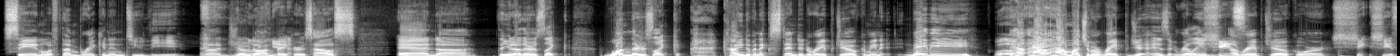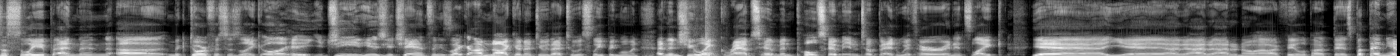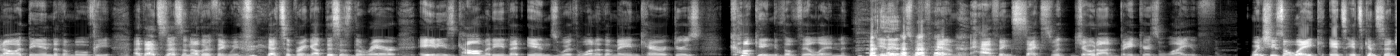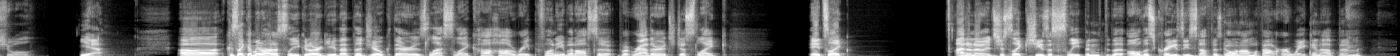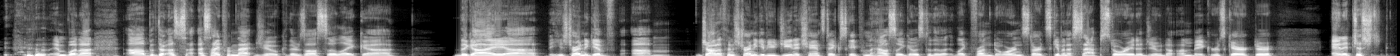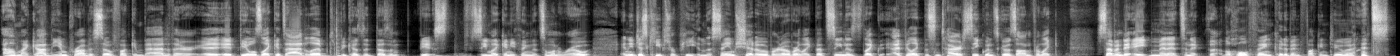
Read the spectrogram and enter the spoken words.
scene with them breaking into the uh, Joe Don yeah. Baker's house, and uh, you know, there's like one, there's like kind of an extended rape joke. I mean, maybe. Well, How, how how much of a rape jo- is it really a rape joke or she she's asleep and then uh McDorfus is like, "Oh, hey Eugene, here's your chance." And he's like, "I'm not going to do that to a sleeping woman." And then she like grabs him and pulls him into bed with her and it's like, "Yeah, yeah, I, I, I don't know how I feel about this." But then, you know, at the end of the movie, uh, that's that's another thing we forgot to bring up. This is the rare 80s comedy that ends with one of the main characters cucking the villain. It ends with him having sex with Joe Don Baker's wife. When she's awake, it's it's consensual. Yeah. Uh, cause like I mean, honestly, you could argue that the joke there is less like haha rape funny, but also, but rather it's just like, it's like, I don't know, it's just like she's asleep and th- all this crazy stuff is going on without her waking up and and whatnot. Uh, but there, as- aside from that joke, there's also like uh, the guy uh, he's trying to give um Jonathan's trying to give Eugene a chance to escape from the house, so he goes to the like front door and starts giving a sap story to Joe Don Baker's character. And it just, oh my god, the improv is so fucking bad there. It, it feels like it's ad libbed because it doesn't seem like anything that someone wrote. And he just keeps repeating the same shit over and over. Like that scene is like, I feel like this entire sequence goes on for like seven to eight minutes, and it, the, the whole thing could have been fucking two minutes.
